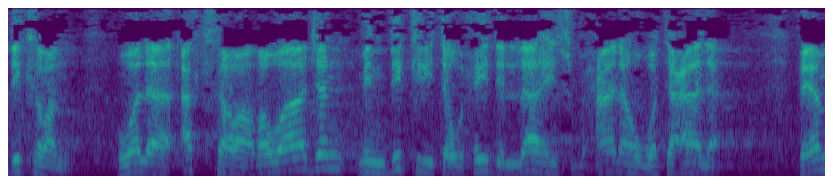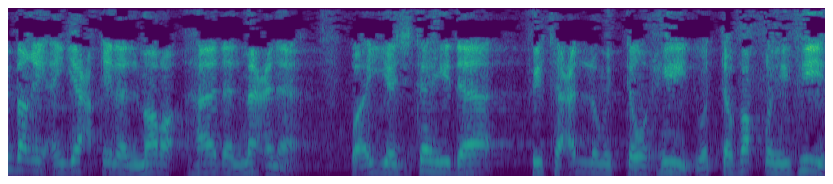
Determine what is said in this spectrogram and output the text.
ذكرا ولا أكثر رواجا من ذكر توحيد الله سبحانه وتعالى. فينبغي أن يعقل المرء هذا المعنى وأن يجتهد في تعلم التوحيد والتفقه فيه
